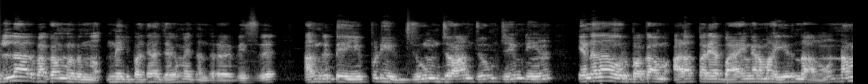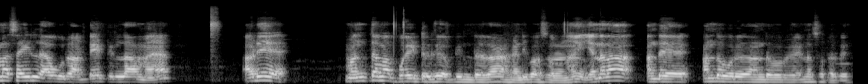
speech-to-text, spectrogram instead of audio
எல்லார் பக்கமும் இருந்தோம். இன்னைக்கு பாத்தீங்கன்னா ஜெகமே தந்திர ரிலீஸ் அங்கிட்டு இப்படி ஜூம் ஜாம் ஜூம் ஜிம் என்னதான் ஒரு பக்கம் அளப்பறையா பயங்கரமா இருந்தாலும் நம்ம சைட்ல ஒரு அப்டேட் இல்லாம அப்படியே மந்தமா போயிட்டு இருக்கு அப்படின்றதான் கண்டிப்பா சொல்லணும். என்னதான் அந்த அந்த ஒரு அந்த ஒரு என்ன சொல்றது?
